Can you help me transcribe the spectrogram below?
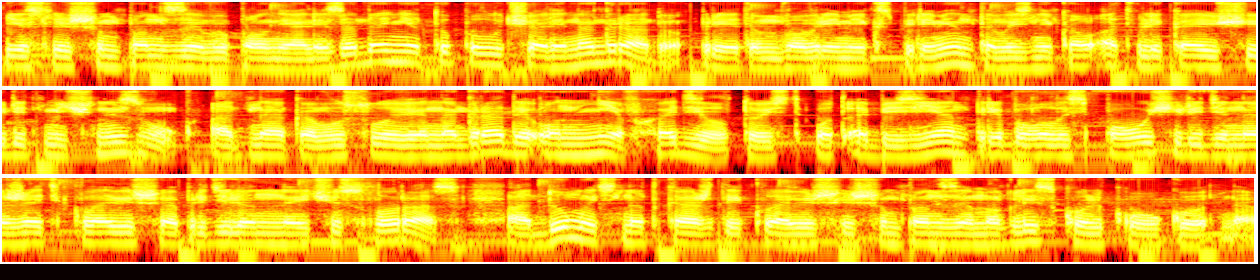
Если шимпанзе выполняли задание, то получали награду. При этом во время эксперимента возникал отвлекающий ритмичный звук. Однако в условия награды он не входил, то есть от обезьян требовалось по очереди нажать клавиши определенное число раз, а думать над каждой клавишей шимпанзе могли сколько угодно.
